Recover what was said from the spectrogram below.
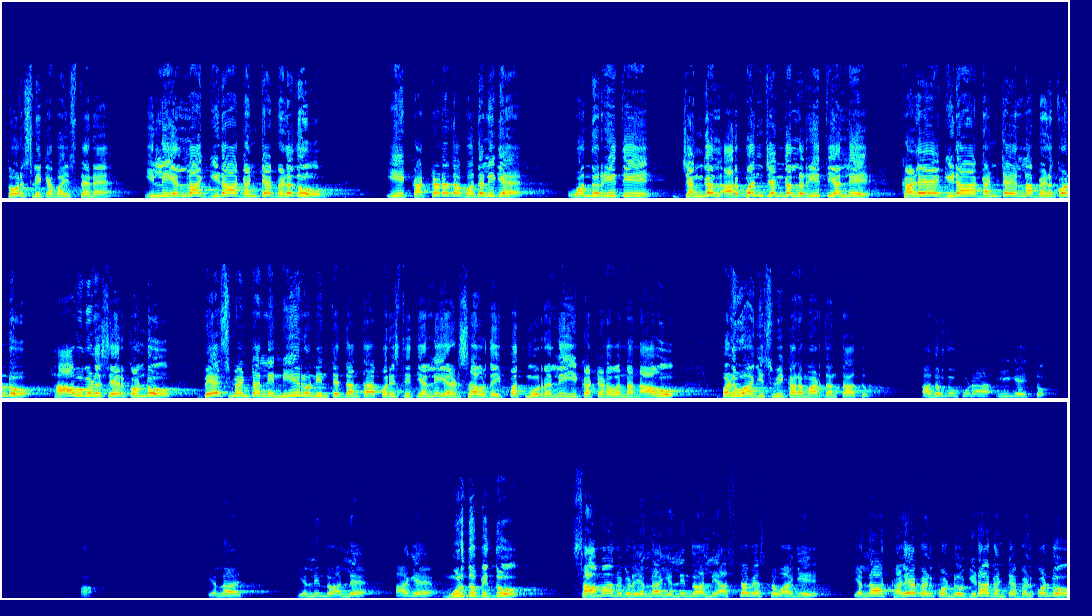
ತೋರಿಸ್ಲಿಕ್ಕೆ ಬಯಸ್ತೇನೆ. ಇಲ್ಲಿ ಎಲ್ಲ ಗಿಡ, ಗಂಟೆ ಬೆಳೆದು ಈ ಕಟ್ಟಡದ ಬದಲಿಗೆ ಒಂದು ರೀತಿ ಜಂಗಲ್, ಅರ್ಬನ್ ಜಂಗಲ್ ರೀತಿಯಲ್ಲಿ ಕಳೆ, ಗಿಡ, ಗಂಟೆ ಎಲ್ಲ ಬೆಳ್ಕೊಂಡು ಹಾವುಗಳು ಸೇರ್ಕೊಂಡು ಬೇಸ್ಮೆಂಟ್ ಅಲ್ಲಿ ನೀರು ನಿಂತಿದ್ದಂತಹ ಪರಿಸ್ಥಿತಿಯಲ್ಲಿ ಎರಡು ಸಾವಿರದ ಇಪ್ಪತ್ತ್ ಮೂರರಲ್ಲಿ ಈ ಕಟ್ಟಡವನ್ನ ನಾವು ಬಳುವಾಗಿ ಸ್ವೀಕಾರ ಮಾಡಿದಂತಹದ್ದು. ಅದರದ್ದು ಕೂಡ ಹೀಗೆ ಇತ್ತು. ಎಲ್ಲ ಎಲ್ಲಿಂದ ಅಲ್ಲೇ ಹಾಗೆ ಮುರಿದು ಬಿದ್ದು ಸಾಮಾನುಗಳು ಎಲ್ಲ ಎಲ್ಲಿಂದ ಅಲ್ಲಿ ಅಸ್ತವ್ಯಸ್ತವಾಗಿ ಎಲ್ಲ ಕಳೆ ಬೆಳ್ಕೊಂಡು ಗಿಡ ಗಂಟೆ ಬೆಳ್ಕೊಂಡು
